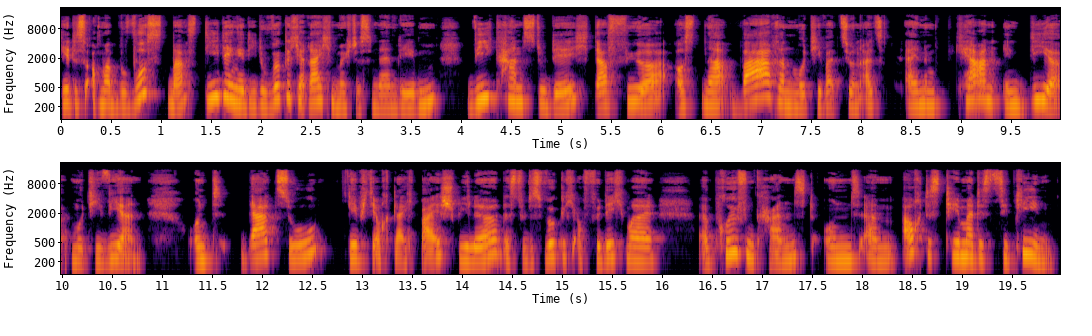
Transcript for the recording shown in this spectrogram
dir das auch mal bewusst machst, die Dinge, die du wirklich erreichen möchtest in deinem Leben, wie kannst du dich dafür aus einer wahren Motivation, als einem Kern in dir motivieren? Und dazu gebe ich dir auch gleich Beispiele, dass du das wirklich auch für dich mal äh, prüfen kannst. Und ähm, auch das Thema Disziplin.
